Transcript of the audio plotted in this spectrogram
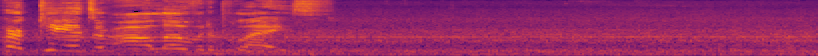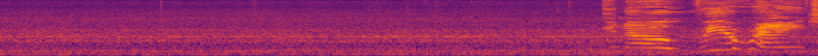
Her kids are all over the place. You know, rearrange,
